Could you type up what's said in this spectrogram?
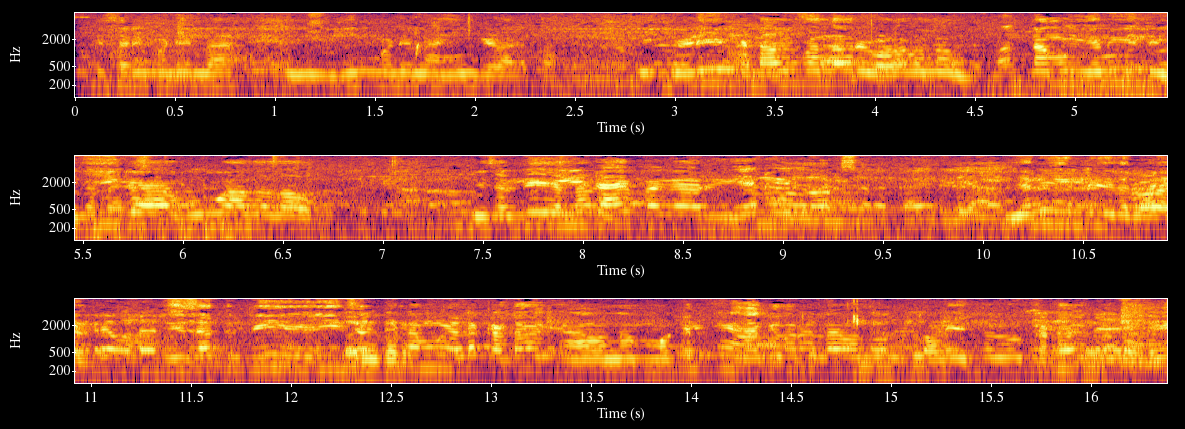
ಸರಿ ಮಾಡಿಲ್ಲ ಹಿಂಗ್ ಮಾಡಿಲ್ಲ ಹಿಂಗೆ ಹೇಳಕತ್ತಾರ ಈಗ ಬೆಳಿ ಕಟಾವಿಗೆ ಬಂದವ್ರಿ ಒಳಗ ನಮ್ಗೆ ಏನೂ ಇಲ್ರಿ ಈಗ ಹೂವು ಅದಾವ್ರು ಈ ಸದ್ಯ ಎಲ್ಲ ಏನು ಇಲ್ಲ ಏನೂ ಇಲ್ರಿ ಇದ್ರೊಳಗೆ. ಈ ಸದ್ ಬಿ ಈ ಸದ್ಯ ನಮ್ಗೆ ಎಲ್ಲ ಕಟಾವಿ ನಮ್ಮ ಮಕ್ಕಳಿಗೆ ಹಾಕಿದ್ರೆಲ್ಲ ಒಂದು ತೊಳೆ ಇದ್ರು ಕಟಾವ್ ಬಂದವ್ರಿ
